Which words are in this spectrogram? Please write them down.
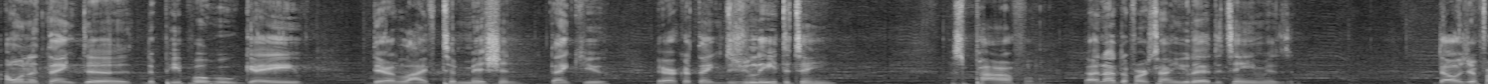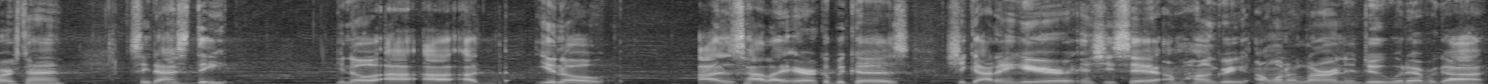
I want to thank the, the people who gave their life to mission. Thank you. Erica, think, did you lead the team? That's powerful. That's not the first time you led the team, is it? That was your first time? See, that's deep. You know, I, I, I you know, I just highlight Erica because she got in here and she said, I'm hungry. I want to learn and do whatever God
